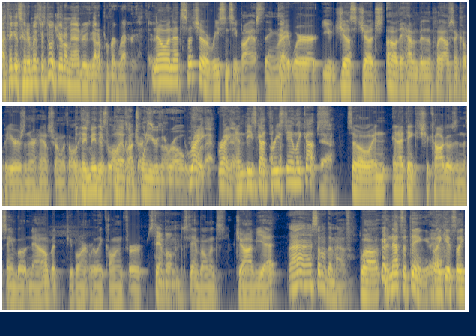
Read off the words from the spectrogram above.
I think it's hit or miss. There's no general manager who's got a perfect record out there. no, and that's such a recency bias thing, right? Yep. Where you just judge, oh, they haven't been in the playoffs in a couple of years, and they're hamstrung with all But these. they made the these long playoffs like contracts. 20 years in a row. before Right, that. right, and he's got three Stanley Cups. Yeah. So, and and I think Chicago's in the same boat now, but people aren't really calling for Stan Bowman. Stan Bowman's job yet. Uh, some of them have. Well, and that's the thing. Like, it's like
